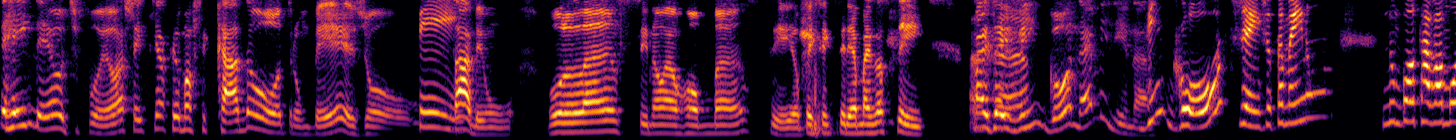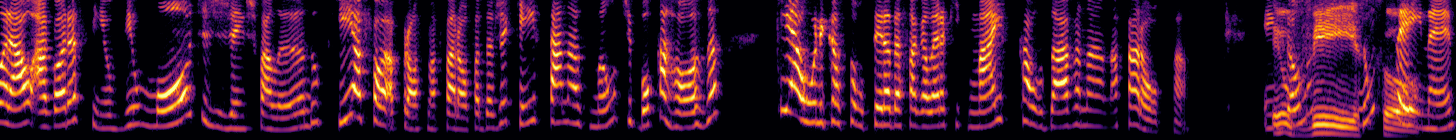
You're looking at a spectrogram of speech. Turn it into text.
rendeu, tipo, eu achei que ia ser uma ficada ou outra, um beijo, Sim. sabe, um, um lance, não é um romance. Eu pensei que seria mais assim. Mas aí Aham. vingou, né, menina? Vingou, gente. Eu também não, não botava moral. Agora sim, eu vi um monte de gente falando que a, a próxima farofa da GQ está nas mãos de Boca Rosa, que é a única solteira dessa galera que mais causava na, na farofa. eu Então, não, vi não isso. sei, né?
